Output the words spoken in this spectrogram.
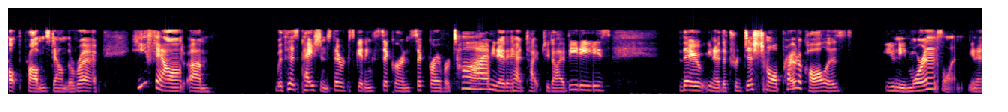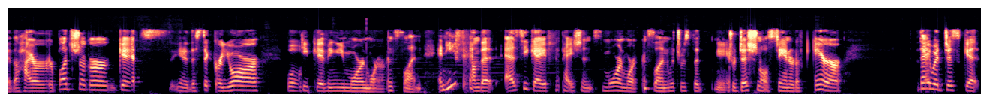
health problems down the road. He found um, with his patients, they were just getting sicker and sicker over time. You know, they had type 2 diabetes. They, you know, the traditional protocol is you need more insulin. You know, the higher your blood sugar gets, you know, the sicker you are, will keep giving you more and more insulin. And he found that as he gave patients more and more insulin, which was the you know, traditional standard of care, they would just get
